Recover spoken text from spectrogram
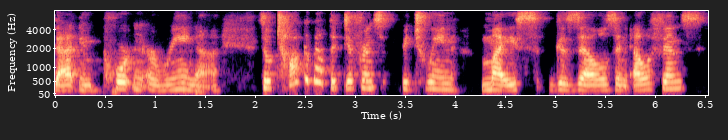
that important arena. So, talk about the difference between mice, gazelles, and elephants,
